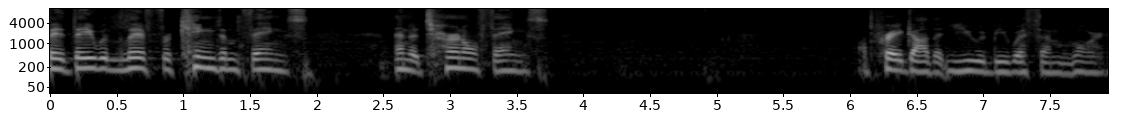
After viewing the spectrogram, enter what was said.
that they would live for kingdom things and eternal things. I pray, God, that you would be with them, Lord,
